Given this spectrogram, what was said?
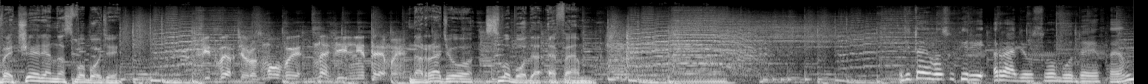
Вечеря на свободі Відверті розмови на вільні теми. на радіо Свобода. ФМ. Вітаю вас у ефірі Радіо Свобода ФМ.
